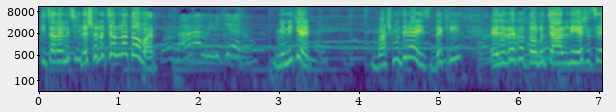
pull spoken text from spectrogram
কি চাল এনেছিস রেশনের চাল না তো আবার? মিনিকেট? বাসমতি রাইস দেখি। এই যে দেখো তনু চাল নিয়ে এসেছে।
